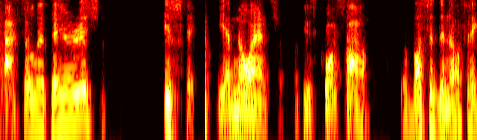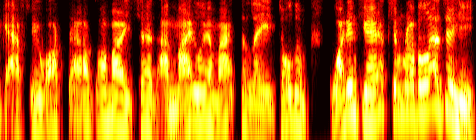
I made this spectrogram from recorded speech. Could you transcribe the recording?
Pasal Ishtik. He had no answer. He was quite silent. Rabasa Denofik, after he walked out, Omar, he said, Amailu Amartale, told him, why didn't you answer him, Rebbe Lezer? He,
